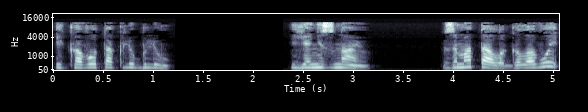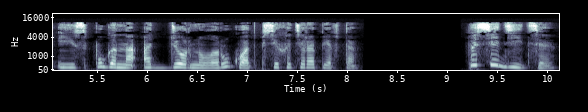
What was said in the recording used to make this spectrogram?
и кого так люблю. Я не знаю. Замотала головой и испуганно отдернула руку от психотерапевта. Посидите,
